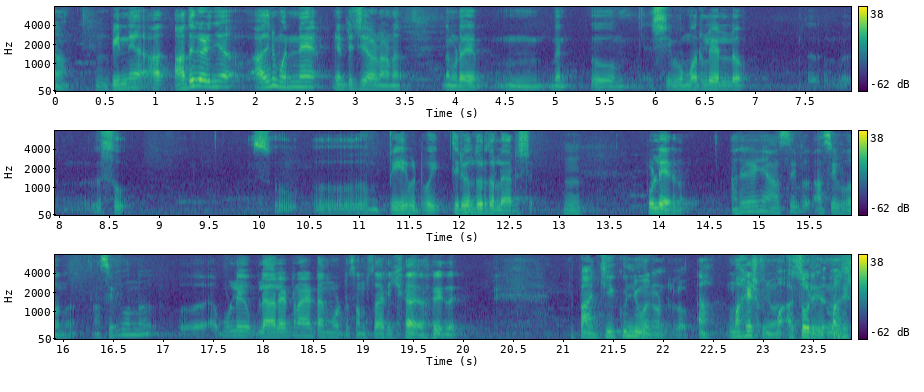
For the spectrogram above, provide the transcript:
ആ. പിന്നെ അത് കഴിഞ്ഞ് അതിന് മുന്നേ ഞെട്ടിച്ച ആളാണ് നമ്മുടെ ശിവമുരളിയല്ലോ സു സു പേര് വിട്ടുപോയി. തിരുവനന്തപുരത്തുള്ള ആർട്ടിസ്റ്റ് പുള്ളിയായിരുന്നു. അത് കഴിഞ്ഞ് ആസിഫ് ആസിഫ് വന്ന്. ആസിഫ് വന്ന് പുള്ളി ലാലേട്ടനായിട്ട് അങ്ങോട്ട് സംസാരിക്കാതെ ഇത് ഇപ്പം അജി കുഞ്ഞുമനുണ്ടല്ലോ ആ മഹേഷ് കുഞ്ഞുമോൻ. Sorry Mahesh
